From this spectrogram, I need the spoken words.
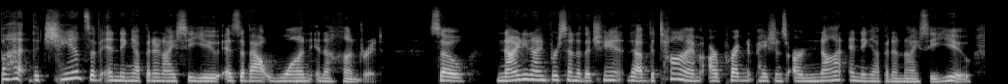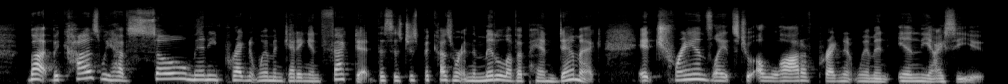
but the chance of ending up in an ICU is about one in a hundred. So 99% of the chance of the time our pregnant patients are not ending up in an ICU. But because we have so many pregnant women getting infected, this is just because we're in the middle of a pandemic, it translates to a lot of pregnant women in the ICU.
